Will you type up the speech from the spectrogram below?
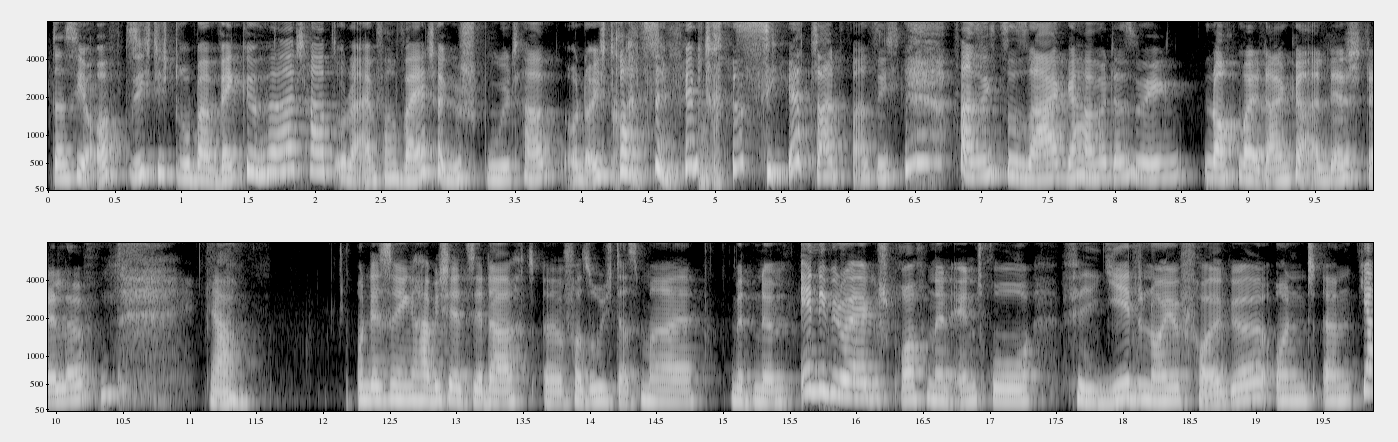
dass ihr offensichtlich drüber weggehört habt oder einfach weitergespult habt und euch trotzdem interessiert hat, was ich, was ich zu sagen habe. Deswegen nochmal danke an der Stelle. Ja, und deswegen habe ich jetzt gedacht, äh, versuche ich das mal mit einem individuell gesprochenen Intro für jede neue Folge. Und ähm, ja,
